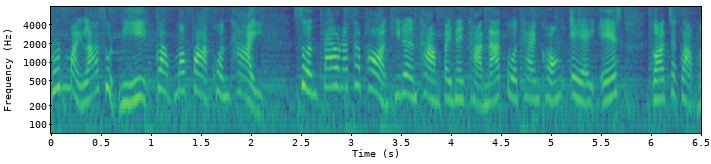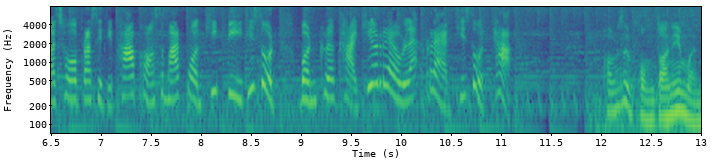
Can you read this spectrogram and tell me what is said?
รุ่นใหม่ล่าสุดนี้ กลับมาฝากคนไทยส่วนแต้วนัทพรที่เดินทางไปในฐานะตัวแทนของ AIS ก็จะกลับมาโชว์ประสิทธิภาพของสมาร์ทโฟนที่ดีที่สุด บนเครือข่ายที่เร็วและแรงที่สุดค่ะ ความรู้สึกผมตอนนี้เหมือน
